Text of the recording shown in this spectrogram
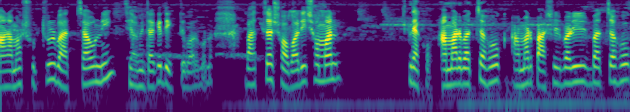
আর আমার শত্রুর বাচ্চাও নেই যে আমি তাকে দেখতে পারব না। বাচ্চা সবারই সমান দেখো, আমার বাচ্চা হোক, আমার পাশের বাড়ির বাচ্চা হোক,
